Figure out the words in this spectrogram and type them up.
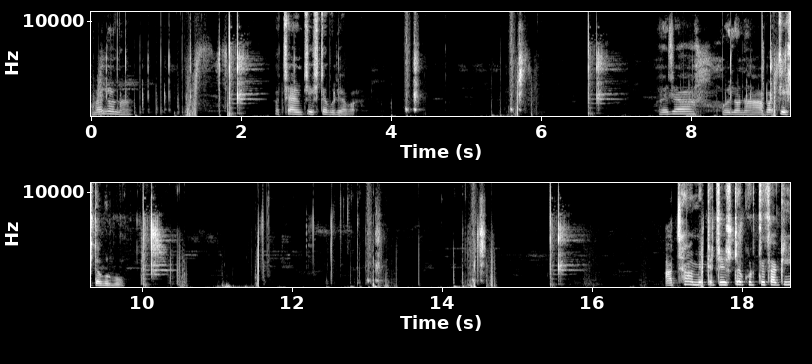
হলো না। আচ্ছা আমি চেষ্টা করি আবার। হয়ে যা। হইল না, আবার চেষ্টা করব। আচ্ছা আমি এটা চেষ্টা করতে থাকি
